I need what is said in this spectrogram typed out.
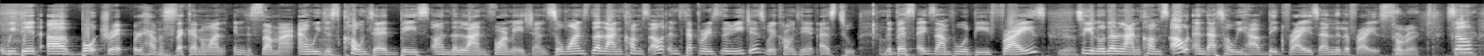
we did a boat trip. We have a second one in the summer, and we just counted based on the land formation. So once the land comes out and separates the beaches, we're counting it as two. The best example would be Ffryes. Yeah. So you know the land comes out, and that's how we have big Ffryes and little Ffryes. Correct. So correct.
